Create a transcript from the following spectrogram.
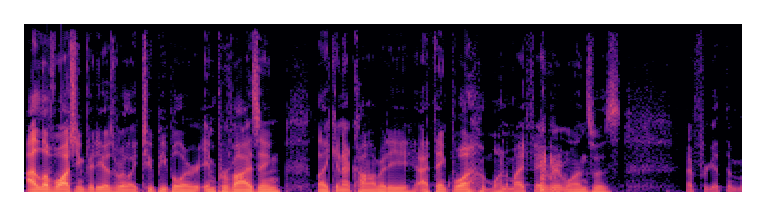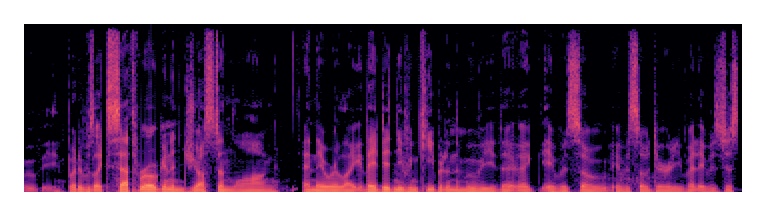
i love watching videos where like two people are improvising like in a comedy i think one one of my favorite ones was I forget the movie, but it was like Seth Rogen and Justin Long, and they were like they didn't even keep it in the movie. That like it was so it was so dirty, but it was just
